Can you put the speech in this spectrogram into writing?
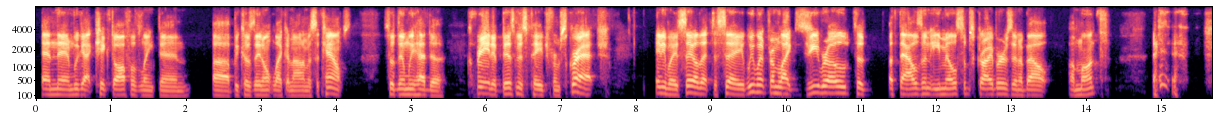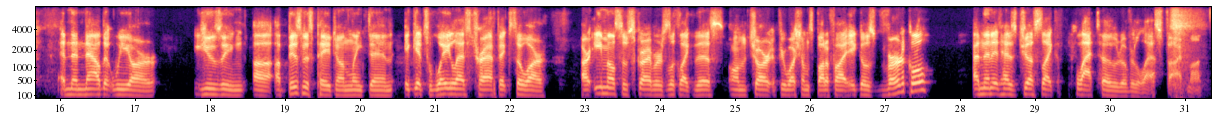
and then we got kicked off of LinkedIn uh, because they don't like anonymous accounts. So then we had to create a business page from scratch anyway, say all that to say, we went from like zero to a thousand email subscribers in about a month, and then now that we are using uh, a business page on LinkedIn, it gets way less traffic. So our our email subscribers look like this on the chart. If you're watching on Spotify, it goes vertical, and then it has just like plateaued over the last five months.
